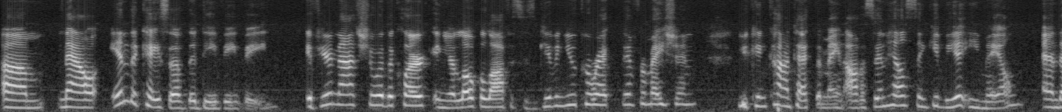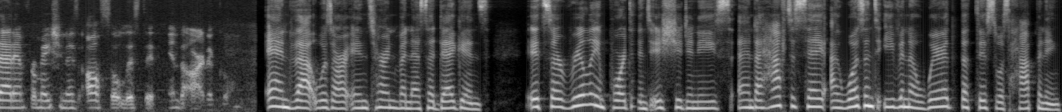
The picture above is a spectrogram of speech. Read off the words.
Um, now, in the case of the DVV, if you're not sure the clerk in your local office is giving you correct information, you can contact the main office in Helsinki via email, and that information is also listed in the article. And that was our intern, Vanessa Deggins. It's a really important issue, Denise, and I have to say, I wasn't even aware that this was happening.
